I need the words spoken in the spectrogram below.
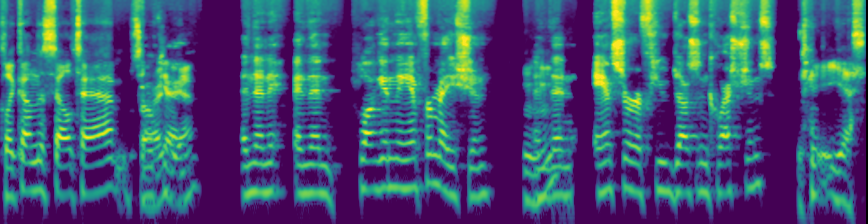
click on the sell tab. Sorry, okay. yeah and then and then plug in the information mm-hmm. and then answer a few dozen questions? Yes.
